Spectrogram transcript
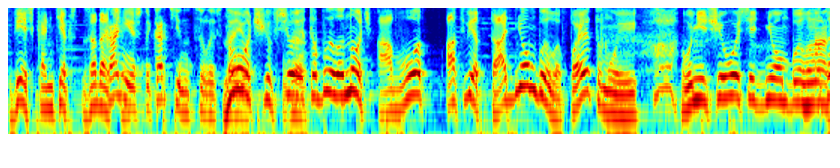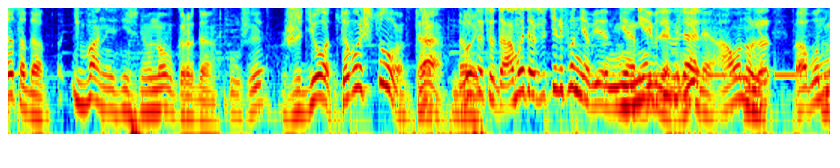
весь контекст задачи. Конечно, картина целая встает. Ночью все Да. это было ночь, а вот ответ-то а днем было, поэтому и «О, ничего себе днем было, У вот нас это да. Иван из Нижнего Новгорода Уже? ждет. Да вы что? Да, Вот давайте. это да. А мы даже телефон не, объ- не Не объявляли. объявляли, Нет. а он уже А он не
